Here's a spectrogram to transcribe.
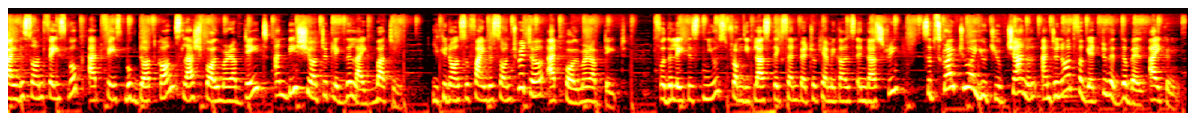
Find us on Facebook at facebook.com slash polymerupdate and be sure to click the like button. You can also find us on Twitter at polymerupdate. For the latest news from the plastics and petrochemicals industry, subscribe to our YouTube channel and do not forget to hit the bell icon.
